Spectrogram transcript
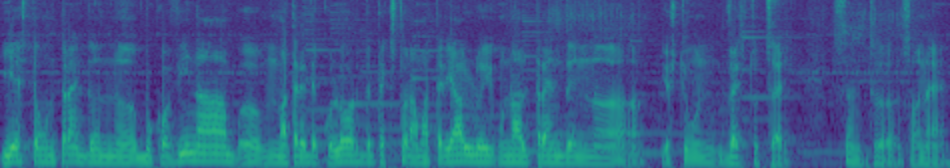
este un trend în uh, Bucovina, uh, în materie de culori, de textura materialului, un alt trend în, uh, eu știu, în vestul țării. Sunt uh, zone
